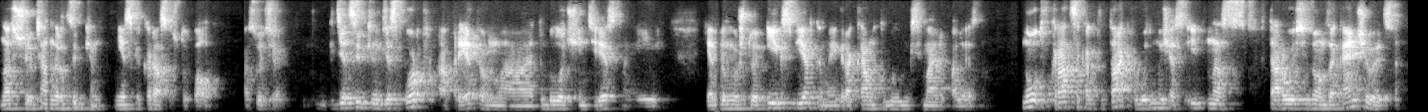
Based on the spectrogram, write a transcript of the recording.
у нас еще Александр Цыпкин несколько раз выступал. По сути, где Цыпкин, где спорт, а при этом а, это было очень интересно. И я думаю, что и экспертам, и игрокам это было максимально полезно. Ну вот вкратце как-то так. Вот мы сейчас, и у нас второй сезон заканчивается.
